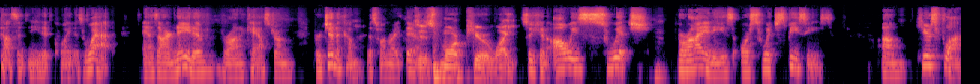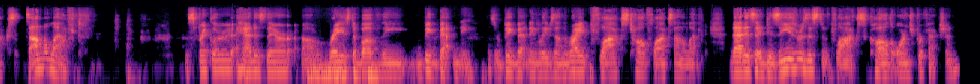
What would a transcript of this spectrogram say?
doesn't need it quite as wet as our native Veronicastrum virginicum, this one right there. Is more pure white. So you can always switch varieties or switch species. Um, here's phlox. It's on the left. The sprinkler head is there, uh, raised above the big betony. Those are big betony leaves on the right, phlox, tall phlox on the left. That is a disease-resistant phlox called Orange Perfection.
